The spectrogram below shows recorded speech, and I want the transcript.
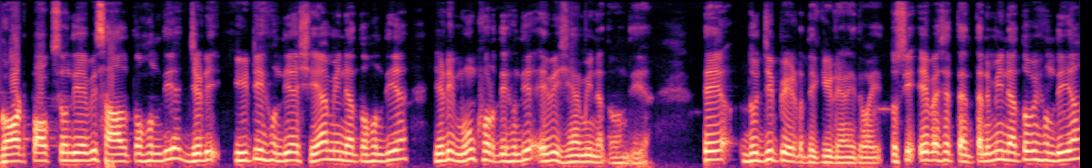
ਗੋਡ ਪੌਕਸ ਹੁੰਦੀ ਹੈ, ਇਹ ਵੀ ਸਾਲ ਤੋਂ ਹੁੰਦੀ ਹੈ, ਜਿਹੜੀ ਈਟੀ ਹੁੰਦੀ ਹੈ 6 ਮਹੀਨਿਆਂ ਤੋਂ ਹੁੰਦੀ ਹੈ, ਜਿਹੜੀ ਮੂੰਹ ਖੁਰਦੀ ਹੁੰਦੀ ਹੈ, ਇਹ ਵੀ 6 ਮਹੀਨਿਆਂ ਤੋਂ ਹੁੰਦੀ ਹੈ। ਤੇ ਦੂਜੀ ਪੇਟ ਦੇ ਕੀੜਿਆਂ ਦੀ ਦਵਾਈ, ਤੁਸੀਂ ਇਹ ਵੈਸੇ 3-3 ਮਹੀਨਿਆਂ ਤੋਂ ਵੀ ਹੁੰਦੀ ਆ,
